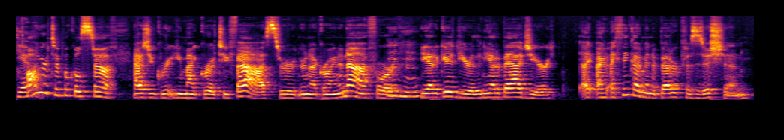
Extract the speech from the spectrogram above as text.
Yeah. all your typical stuff. As you grow, you might grow too fast or you're not growing enough or Mm-hmm. you had a good year, then you had a bad year. I, I think I'm in a better position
